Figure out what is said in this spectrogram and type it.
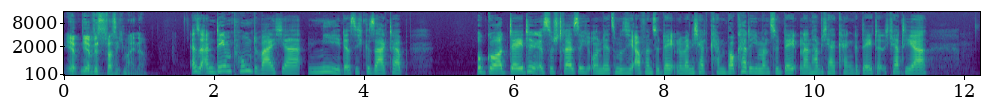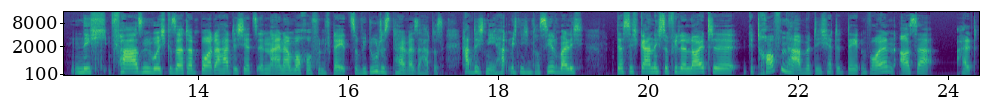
ihr, ihr wisst, was ich meine. Also an dem Punkt war ich ja nie, dass ich gesagt habe, oh Gott, Dating ist so stressig und jetzt muss ich aufhören zu daten. Und wenn ich halt keinen Bock hatte, jemanden zu daten, dann habe ich halt keinen gedatet. Ich hatte ja nicht Phasen, wo ich gesagt habe, boah, da hatte ich jetzt in einer Woche fünf Dates, so wie du das teilweise hattest. Hatte ich nie, hat mich nicht interessiert, weil ich, dass ich gar nicht so viele Leute getroffen habe, die ich hätte daten wollen, außer halt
